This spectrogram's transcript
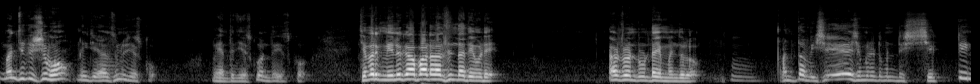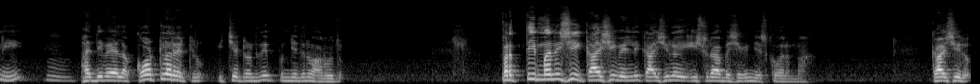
మంచిది శుభం. నీకు చేయాల్సింది చేసుకో. నువ్వు ఎంత చేసుకో అంత చేసుకో. చివరికి నిన్ను కాపాడాల్సింది దేవుడే. అటువంటి ఉంటాయి మందులో. అంత విశేషమైనటువంటి శక్తిని. పదివేల కోట్ల రెట్లు ఇచ్చేటువంటిది పుణ్యదినం ఆ రోజు. ప్రతి మనిషి కాశీ వెళ్ళి కాశీలో ఈశ్వరాభిషేకం చేసుకోవాలమ్మా. కాశీలో.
